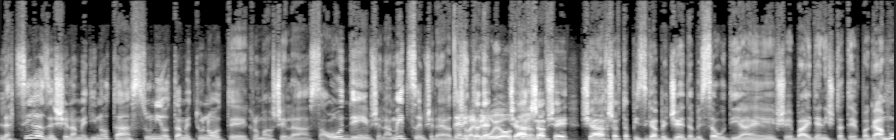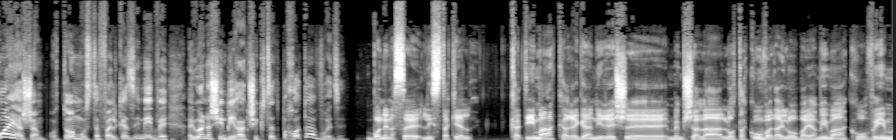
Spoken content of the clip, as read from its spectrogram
לציר הזה של המדינות הסוניות המתונות, אה, כלומר של הסעודים, של המצרים, של הירדנים, של האמירויות, כן. עכשיו, שהיה עכשיו את הפסגה בג'דה, בסעודיה, אה, שביידן השתתף בה, גם הוא היה שם, אותו מוסטפא אל-קזימי, והיו אנשים בעיראק שקצת פחות אהבו את זה. בוא ננסה להסתכל קדימה, כרגע נראה שממשלה לא תקום, ודאי לא בימים הקרובים.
